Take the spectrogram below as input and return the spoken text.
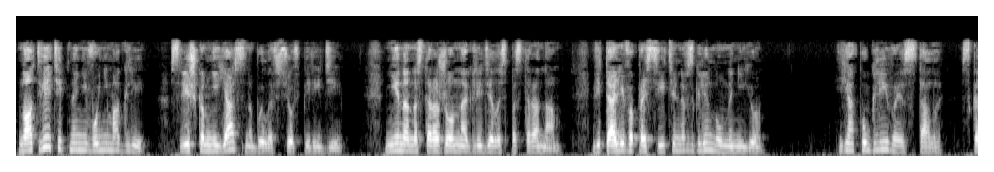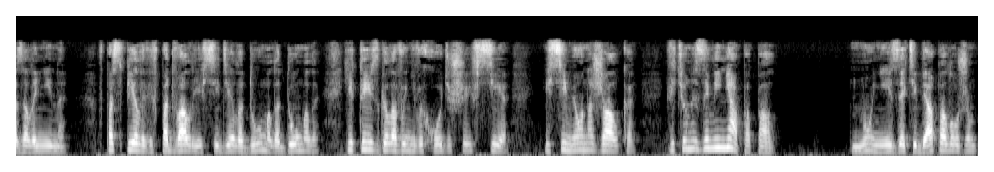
но ответить на него не могли. Слишком неясно было все впереди. Нина настороженно огляделась по сторонам. Виталий вопросительно взглянул на нее. «Я пугливая стала», — сказала Нина. «В Поспелове в подвале сидела, думала, думала, и ты из головы не выходишь, и все, и Семена жалко, ведь он из-за меня попал». «Ну, не из-за тебя, положим,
